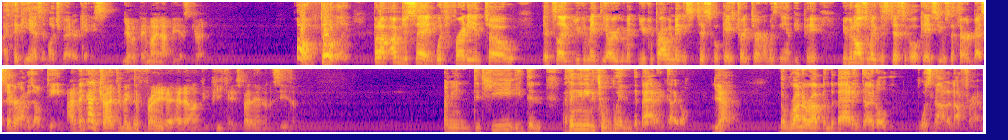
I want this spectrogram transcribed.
I think he has a much better case. yeah, but they might not be as good. Oh, totally. But I- I'm just saying, with Freddie in tow, it's like you can make the argument. You could probably make a statistical case Trea Turner was the MVP. You can also make the statistical case he was the third best hitter on his own team. I think I tried to make the mhm. Freddie to NL MVP case by the end of the season. I mean, did he? He didn't. I think he needed to win the batting title. Yeah, The runner-up in the batting title was not enough for him.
